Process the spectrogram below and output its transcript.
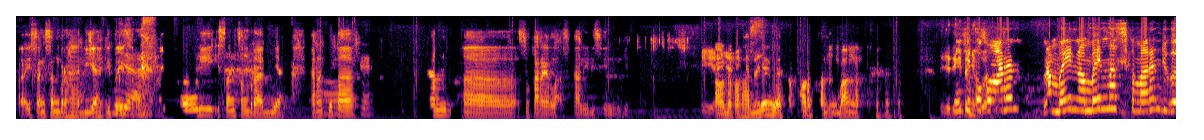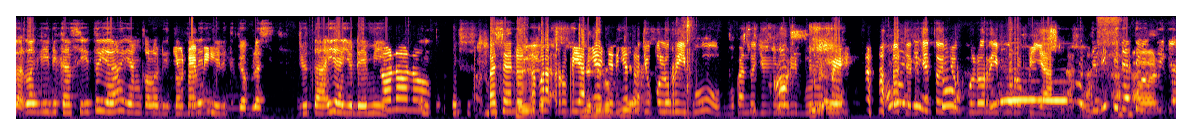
eh, iseng-iseng berhadiah gitu Iya. iseng Literally iseng-iseng berhadiah karena kita Oke. kan eh, sukarela sekali di sini gitu. Iya, Kalau jadi dapat kita- hadiah ya orang seneng banget. Jadi Ya kita kita nyebut kemarin nambahin nambahin mas kemarin juga lagi dikasih itu ya yang kalau ditotalin jadi 13 juta iya Udemy. No no no. Kursus. Bahasa Indonesia apa rupiahnya jadi jadinya tujuh puluh ribu, bukan tujuh Oh, ribu rupiah. jadinya tujuh puluh ribu rupiah. Jadi tidak Oh. tiga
